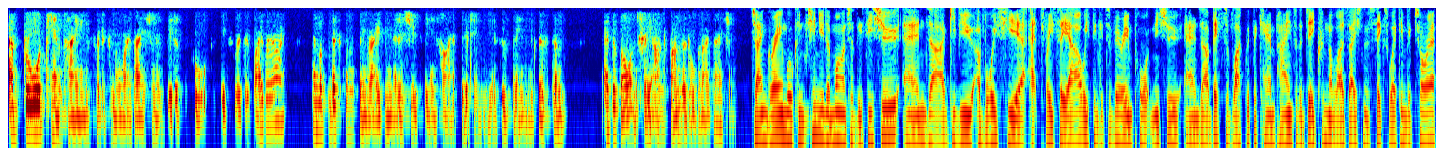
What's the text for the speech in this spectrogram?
a broad campaign for decriminalisation and better support for sex workers' labour rights. And look, Vixen's been raising that issue for the entire 13 years of being in existence as a voluntary, unfunded organisation. Jane Green will continue to monitor this issue and uh, give you a voice here at 3CR. We think it's a very important issue and uh, best of luck with the campaign for the decriminalisation of sex work in Victoria.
